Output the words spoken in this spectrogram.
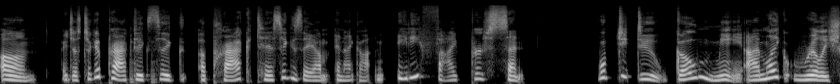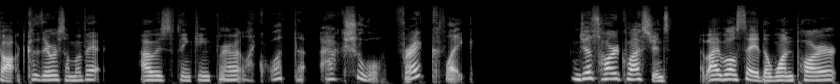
Um, I just took a practice a practice exam and I got an 85%. Whoop de doo, go me. I'm like really shocked because there was some of it I was thinking for like, what the actual frick? Like, just hard questions. I will say the one part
